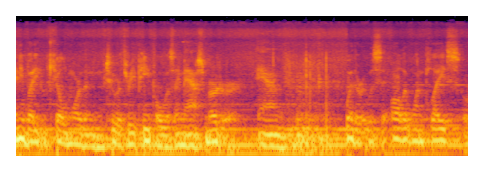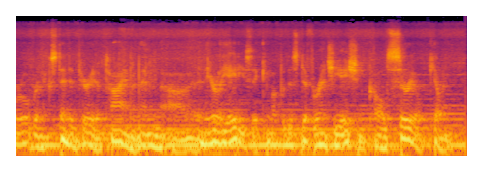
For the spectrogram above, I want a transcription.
anybody who killed more than two or three people was a mass murderer. And whether it was all at one place or over an extended period of time. And then uh, in the early 80s, they came up with this differentiation called serial killing.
